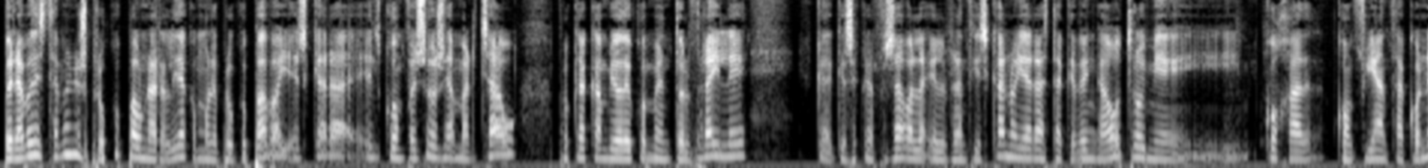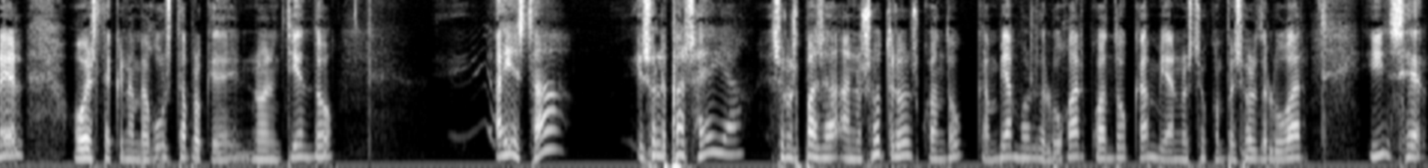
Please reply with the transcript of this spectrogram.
pero a veces también nos preocupa una realidad como le preocupaba, y es que ahora el confesor se ha marchado porque ha cambiado de convento el fraile, que, se confesaba el franciscano y ahora hasta que venga otro y me coja confianza con él, o este que no me gusta porque no entiendo. Ahí está, eso le pasa a ella, eso nos pasa a nosotros cuando cambiamos de lugar, cuando cambia nuestro confesor de lugar y se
